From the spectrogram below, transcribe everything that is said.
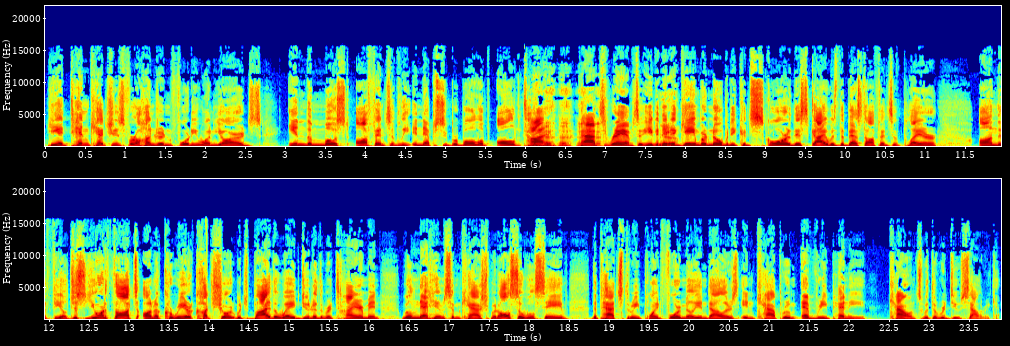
He had 10 catches for 141 yards in the most offensively inept Super Bowl of all time, Pats Rams. So even in a game where nobody could score, this guy was the best offensive player on the field. Just your thoughts on a career cut short, which, by the way, due to the retirement, will net him some cash, but also will save the Pats $3.4 million in cap room. Every penny counts with the reduced salary cap.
